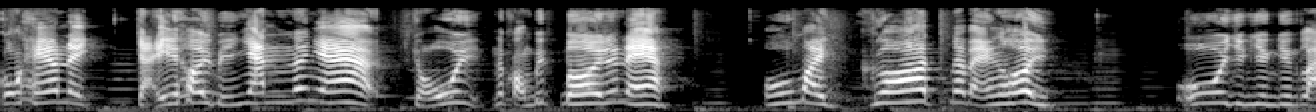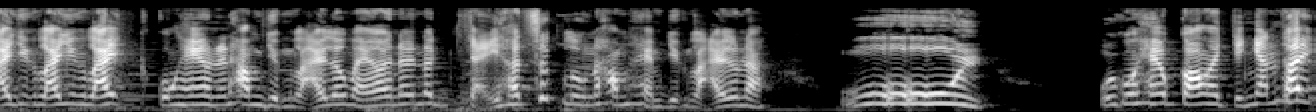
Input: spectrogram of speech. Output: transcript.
con heo này chạy hơi bị nhanh đó nha. Trời ơi, nó còn biết bơi nữa nè. Oh my god, mấy bạn ơi. Ui, dừng dừng dừng lại, dừng lại, dừng lại. Con heo này nó không dừng lại luôn bạn ơi. Nó, nó chạy hết sức luôn, nó không thèm dừng lại luôn nè. Ui, ui con heo con này chạy nhanh thế.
